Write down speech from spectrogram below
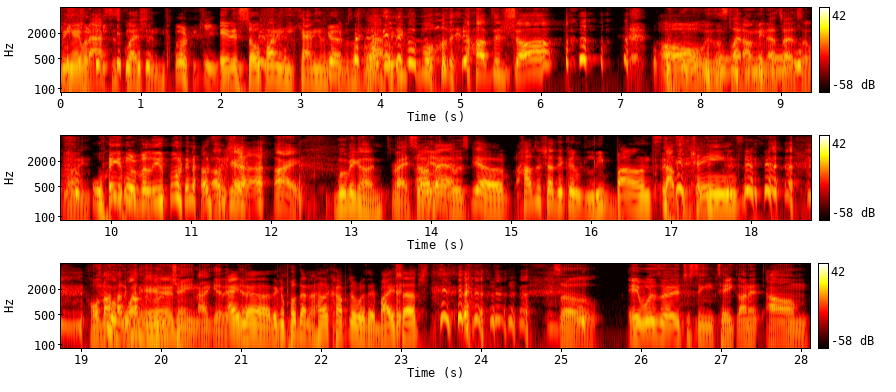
being able to ask this question. Go, Ricky. It is so funny he can't even keep himself laughing. Unbelievable. Then Hobbs and Shaw. Oh, it's a slight on me. That's why it's so funny. Way more believable than Hobbs Okay. Shaw. All right. Moving on. Right. So oh, yeah, man. it was yeah. Hobbs and Shaw they could leap bounds, stop the trains. hold on one helicopters with a hand. chain. I get it. I yeah. know they could pull down a helicopter with their biceps. So it was an interesting take on it. Um,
